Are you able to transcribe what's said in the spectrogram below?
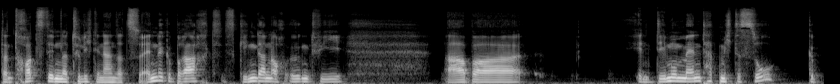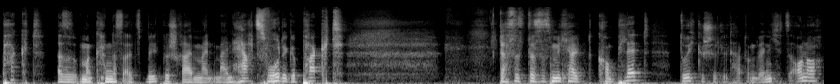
dann trotzdem natürlich den Einsatz zu Ende gebracht. Es ging dann auch irgendwie. Aber in dem Moment hat mich das so gepackt. Also man kann das als Bild beschreiben. Mein, mein Herz wurde gepackt. Dass es, dass es mich halt komplett durchgeschüttelt hat. Und wenn ich jetzt auch noch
